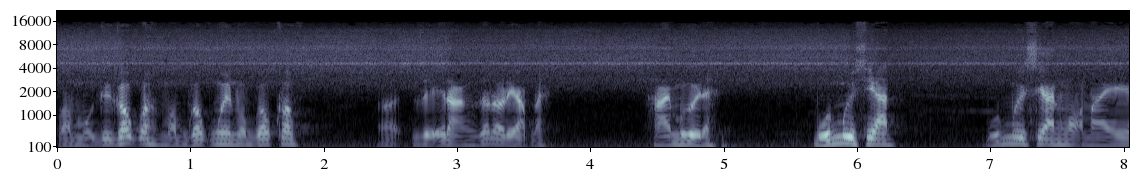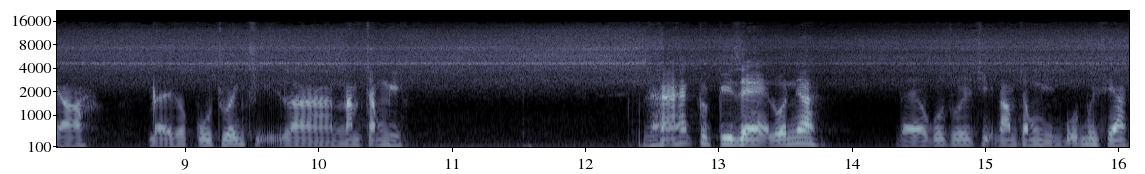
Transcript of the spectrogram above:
Còn mỗi cái gốc mầm gốc nguyên mầm gốc không? Đấy, rễ đang rất là đẹp này. 20 này 40 sen 40 sen ngọn này à, để cho cô chú anh chị là 500 nghìn. Giá cực kỳ rẻ luôn nhá. Để cho cô chú anh chị 500 nghìn 40 sen.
